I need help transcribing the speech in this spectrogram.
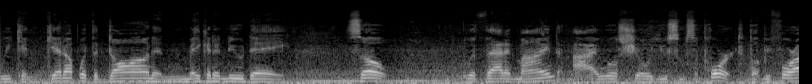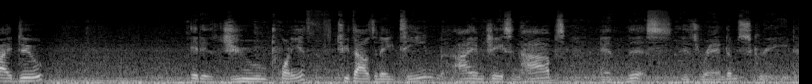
We can get up with the dawn and make it a new day. So, with that in mind, I will show you some support. But before I do, it is June 20th, 2018. I am Jason Hobbs, and this is Random Screed.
